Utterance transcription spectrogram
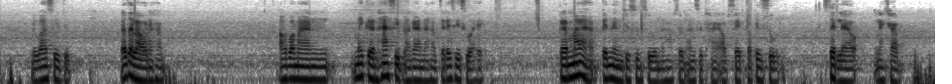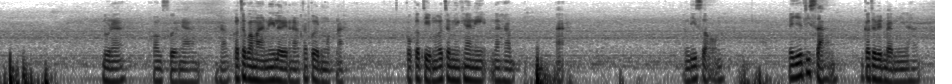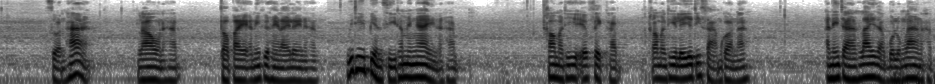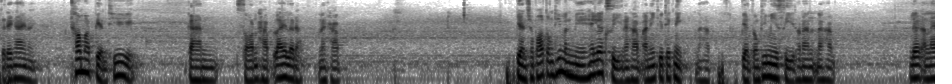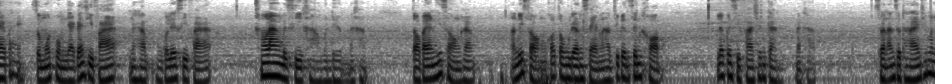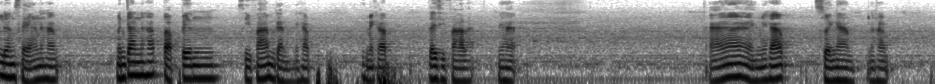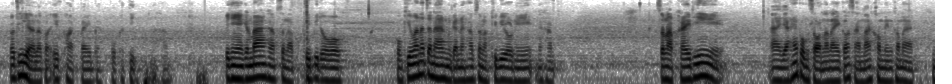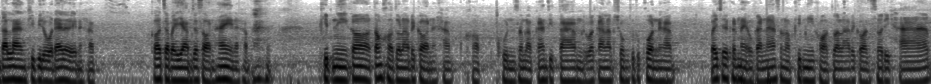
หรือว่า 0. จุดแล้วแต่เรานะครับ เอาประมาณไม่เกิน 50แล้วกันนะครับ จะได้สวยๆ grammar เป็น 1.00 นะครับ ส่วนอันสุดท้าย offset ก็เป็น 0 เสร็จแล้วนะครับ ดูนะ ความสวยงามนะครับ ก็จะประมาณนี้เลยนะครับ ถ้าเปิดหมดนะ ปกติมันก็จะมีแค่นี้นะครับ อะ อันที่สองเลเยอร์ที่สามก็จะเป็นแบบนี้นะครับ ส่วนถ้าเรานะครับ ต่อไปอันนี้คือไฮไลท์เลยนะครับ วิธีเปลี่ยนสีทำยังไงนะครับ เข้ามาที่เอฟเฟกครับ เข้ามาที่เลเยอร์ที่สามก่อนนะ อันนี้จะไล่จากบนลงล่างนะครับ จะได้ง่ายหน่อย เข้ามาเปลี่ยนที่การซ้อนทับไล่ระดับนะครับ เปลี่ยนเฉพาะตรงที่มันมีให้เลือกสีนะครับ อันนี้คือเทคนิคนะครับ เปลี่ยนตรงที่มีสีเท่านั้นนะครับ เลือกอันแรกไป สมมุติผมอยากได้สีฟ้านะครับ ผมก็เลือกสีฟ้า ข้างล่างเป็นสีขาวเหมือนเดิมนะครับ ต่อไปอันที่สองครับ อันที่สองก็ตรงเรืองแสงนะครับ ที่เป็นเส้นขอบ เลือกเป็นสีฟ้าเช่นกันนะครับ ส่วนอันสุดท้ายที่มันเรืองแสงนะครับ เหมือนกันนะครับ ปรับเป็นสีฟ้าเหมือนกันนะครับ เห็นไหมครับ ได้สีฟ้าแล้วนะฮะอ่าเห็นไหมครับ สวยงามนะครับแล้วที่เหลือเราก็ Export ไปแบบปกตินะครับ เป็นยังไงกันบ้างครับสำหรับคลิปวิดีโอ ผมคิดว่าน่าจะนานเหมือนกันนะครับสำหรับคลิปวิดีโอนี้นะครับสำหรับใครที่ อยากให้ผมสอนอะไรก็สามารถคอมเมนต์เข้ามาด้านล่างคลิปวิดีโอได้เลยนะครับ ก็จะพยายามจะสอนให้นะครับ คลิปนี้ก็ต้องขอตัวลาไปก่อนนะครับ ขอบคุณสำหรับการติดตามหรือว่าการรับชมทุกๆคนนะครับ ไว้เจอกันใหม่โอกาสหน้าสำหรับคลิปนี้ขอตัวลาไปก่อน สวัสดีครับ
